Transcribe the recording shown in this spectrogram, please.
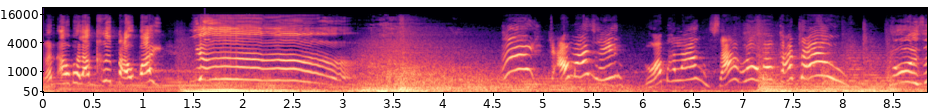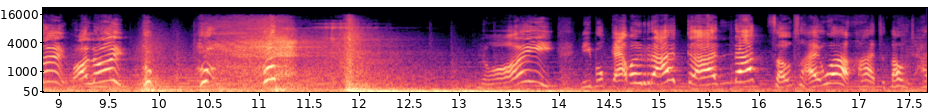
งั้นเอาพลังขึ้นเต่าไปเยอะเจ้ามาสิงรวมพลังสร้างโลกมังกรเจ้าได้สิ มาเลยฮึน้อย นี่พวกแกมันร้ายกันนัก สงสัยว่าข้าจะต้องใช้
